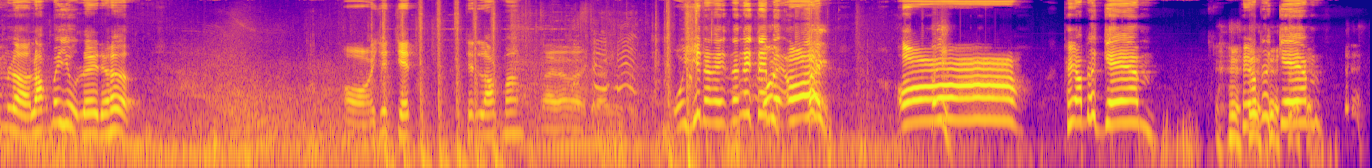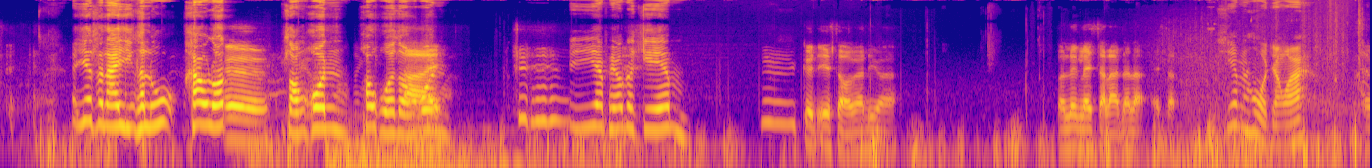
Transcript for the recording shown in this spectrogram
มเหรอ ล็อกไม่หยุดเลยเด้อ อ๋อไอ้เจ็ดเจ็ดเจ็ดล็อกมั้งไม่ไม่ไม่ไม่โอ้ยเหี้ยนั่งไงนั่งไงเต็มเลยโอ้ยโอ้พยายามเล่นเกมพยายามเล่นเกมไอ้เหี้ยสนายยิงทะลุเข้ารถเออ สองคนเข้าหัวสองคนตาย ไอ้เหี้ยพยายามเล่นเกม เกิด A2 กันดีกว่าเราเลิกไร้สาระได้ละไอ้สัตว์เชี่ยมันโหดจังวะ เอ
